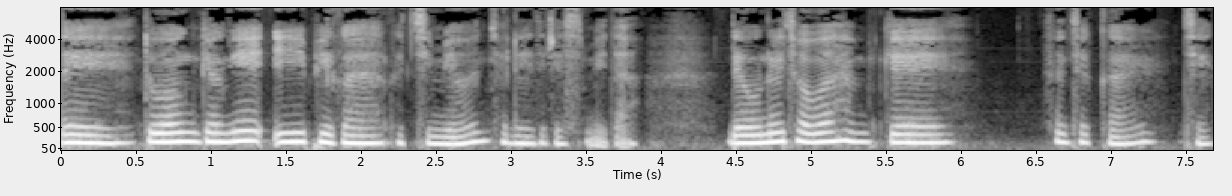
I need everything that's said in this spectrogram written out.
네, 도원경의 이 비가 그치면 전해드렸습니다. 네, 오늘 저와 함께 산책할 책.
